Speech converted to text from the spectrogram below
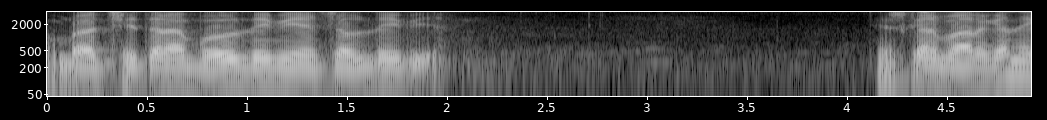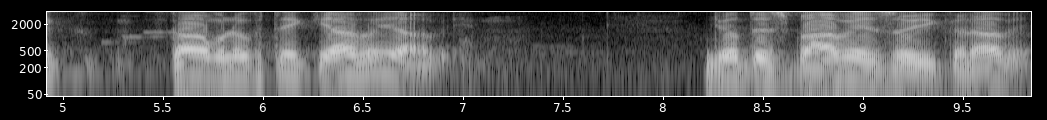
ਹੁਣ ਬੜਾ ਅੱਛੀ ਤਰ੍ਹਾਂ ਬੋਲਦੀ ਵੀ ਹੈ, ਚਲਦੀ ਵੀ ਹੈ। ਇਸ ਕਰ ਮਾਰ ਕਹਿੰਦੇ ਕਹੋ ਮਨੁੱਖ ਤੇ ਕਿਆ ਹੋਇਆ ਹੋਵੇ ਜੋ ਤਿਸ ਭਾਵੇ ਸੋਈ ਕਰਾਵੇ।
